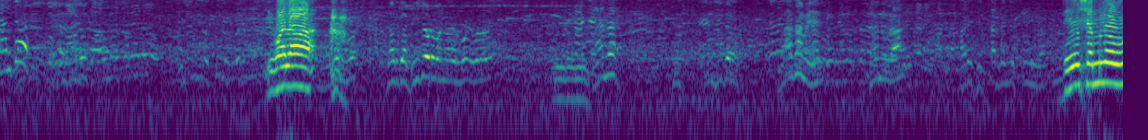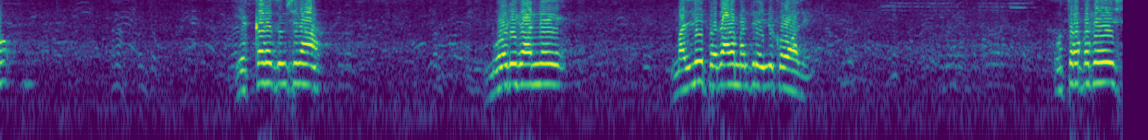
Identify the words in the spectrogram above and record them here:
సంతు ఇవాళ దానికి దేశంలో ఎక్కడ చూసినా మోడీ గారిని మళ్ళీ ప్రధానమంత్రి ఎన్నుకోవాలి. ఉత్తరప్రదేశ్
